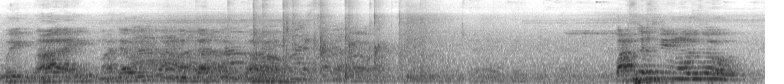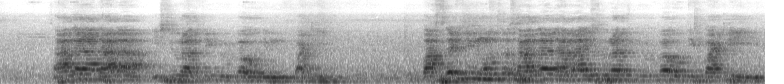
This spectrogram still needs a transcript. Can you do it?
तो एक भाग आहे. माझ्यावरील प्रेमाचा तो एक भाग आहे. पासष्टी महोत्सव साजरा झाला ईश्वराची कृपा होती पाठी. पासष्टी महोत्सव साजरा झाला ईश्वराची कृपा होती पाठी.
